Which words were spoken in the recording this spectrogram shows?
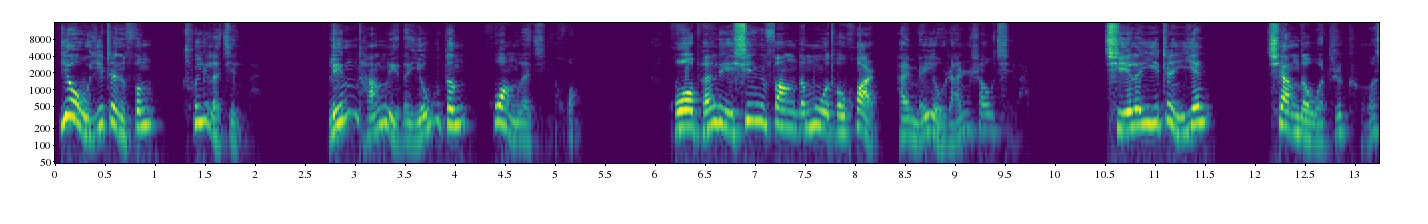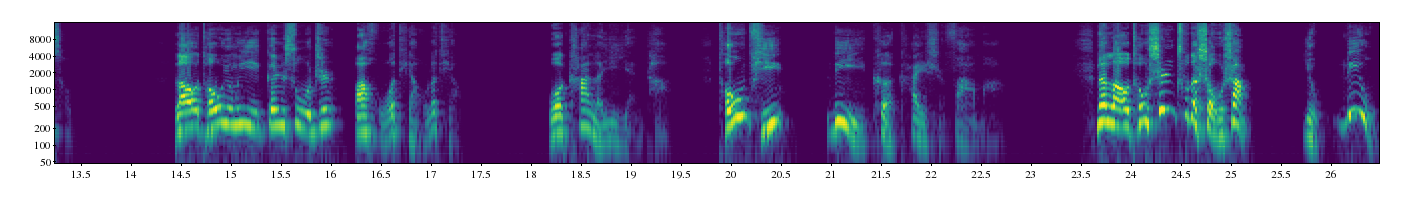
又一阵风吹了进来，灵堂里的油灯晃了几晃，火盆里新放的木头块还没有燃烧起来，起了一阵烟，呛得我直咳嗽。老头用一根树枝把火挑了挑，我看了一眼他，头皮立刻开始发麻。那老头伸出的手上有六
